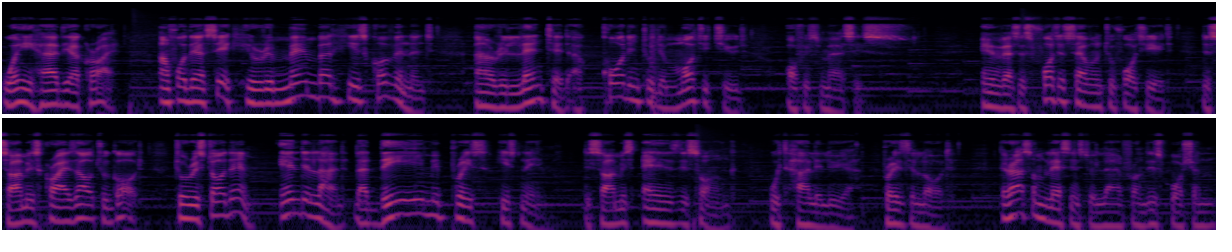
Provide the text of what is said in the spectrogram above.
when he heard their cry, and for their sake he remembered his covenant and relented according to the multitude of his mercies. In verses 47 to 48, the psalmist cries out to God to restore them in the land that they may praise his name. The psalmist ends the song with Hallelujah. Praise the Lord. There are some lessons to learn from this portion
